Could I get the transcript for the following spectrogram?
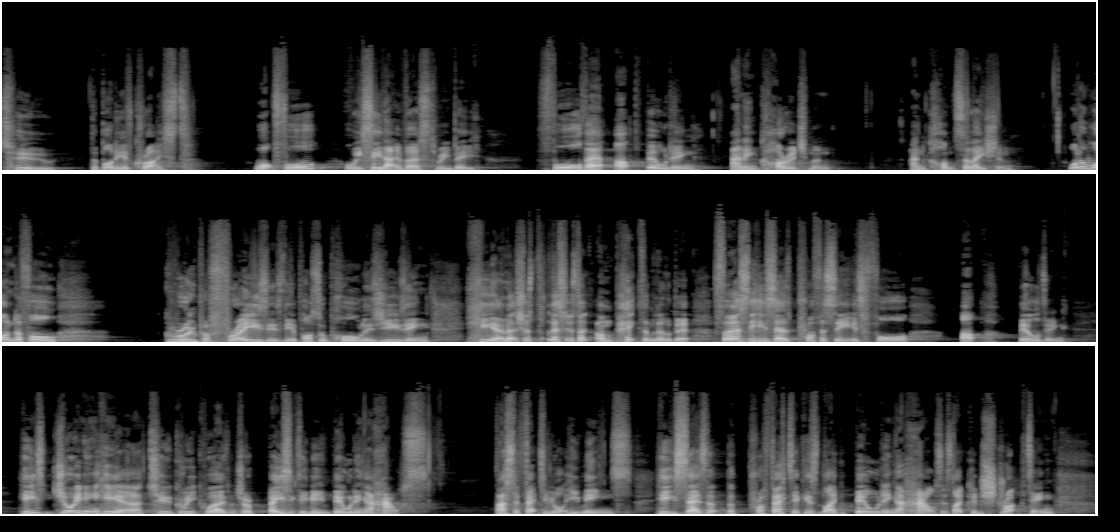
to the body of Christ. What for? Well, we see that in verse 3b. For their upbuilding and encouragement and consolation. What a wonderful group of phrases the Apostle Paul is using here. Let's just, let's just unpick them a little bit. Firstly, he says prophecy is for upbuilding. He's joining here two Greek words which are basically mean building a house. That's effectively what he means. He says that the prophetic is like building a house, it's like constructing,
